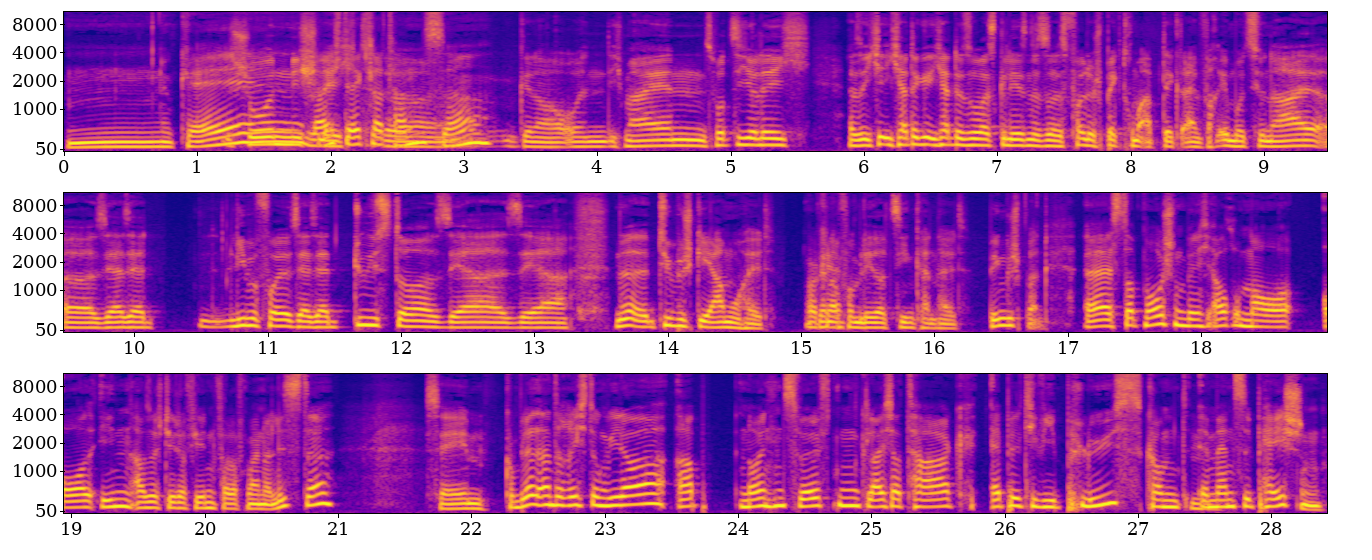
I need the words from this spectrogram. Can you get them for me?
Mm, okay. Schon nicht Leicht schlecht. Eklatanz, äh, ja. Genau. Und ich meine, es wird sicherlich, also ich, ich hatte, ich hatte sowas gelesen, dass er das volle Spektrum abdeckt, einfach emotional, äh, sehr, sehr liebevoll, sehr, sehr düster, sehr, sehr, ne, typisch Guillermo halt. Okay. Er vom Leder ziehen kann halt. Bin gespannt. Äh, Stop Motion bin ich auch immer all in, also steht auf jeden Fall auf meiner Liste. Same. Komplett andere Richtung wieder. Ab 9.12. gleicher Tag, Apple TV Plus kommt hm. Emancipation.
